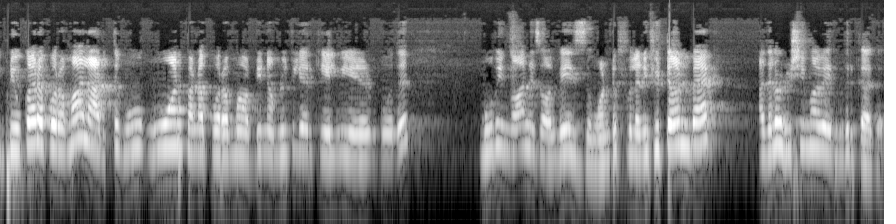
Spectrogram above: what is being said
இப்படி உட்கார போறோமா? இல்லை அடுத்து மூவ் மூவ் ஆன் பண்ண போறோமா? அப்படின்னு நம்மளுக்குள்ளே ஒரு கேள்வி எழும்போது moving on is always wonderful and if you turn back அதெல்லாம் ஒரு விஷயமாவே இருந்திருக்காது.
